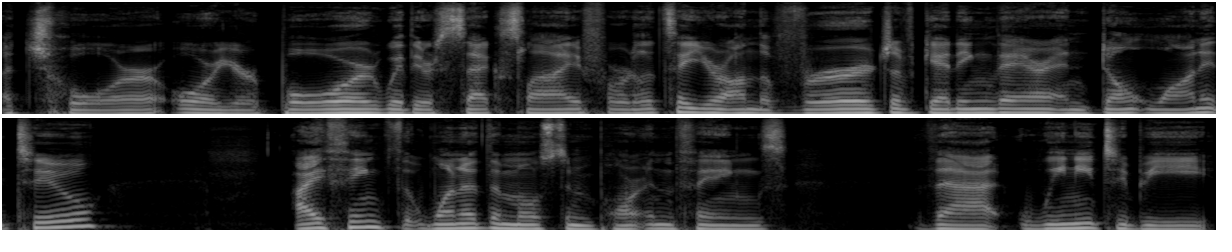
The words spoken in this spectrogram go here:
a chore or you're bored with your sex life, or let's say you're on the verge of getting there and don't want it to, I think that one of the most important things that we need to be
